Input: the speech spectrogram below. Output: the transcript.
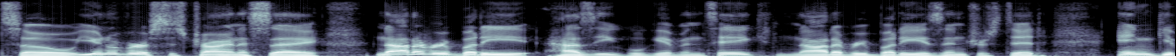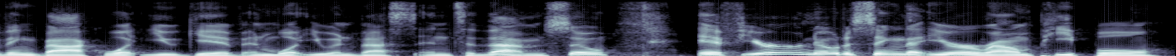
so universe is trying to say not everybody has equal give and take. Not everybody is interested in giving back what you give and what you invest into them. So if you're noticing that you're around people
